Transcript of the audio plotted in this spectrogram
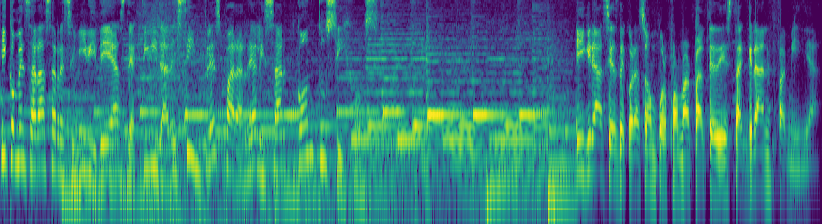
y comenzarás a recibir ideas de actividades simples para realizar con tus hijos. Y gracias de corazón por formar parte de esta gran familia.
